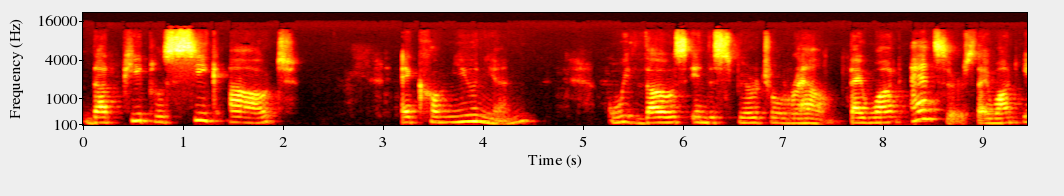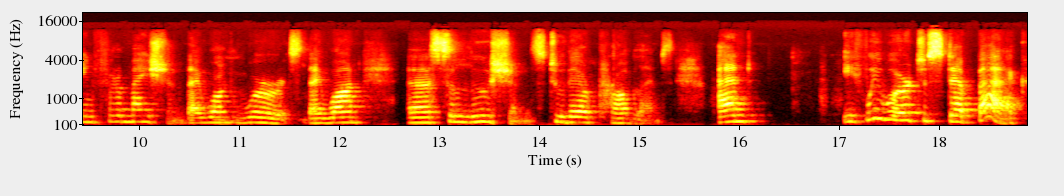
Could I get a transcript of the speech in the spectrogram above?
that people seek out a communion with those in the spiritual realm. They want answers, they want information, they want mm-hmm. words, they want uh, solutions to their problems. And if we were to step back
